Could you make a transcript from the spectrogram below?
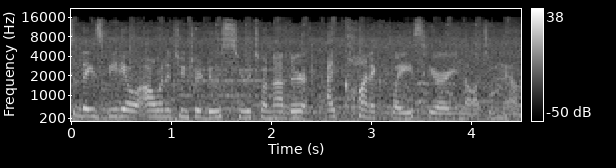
Today's video, I wanted to introduce you to another iconic place here in Nottingham.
